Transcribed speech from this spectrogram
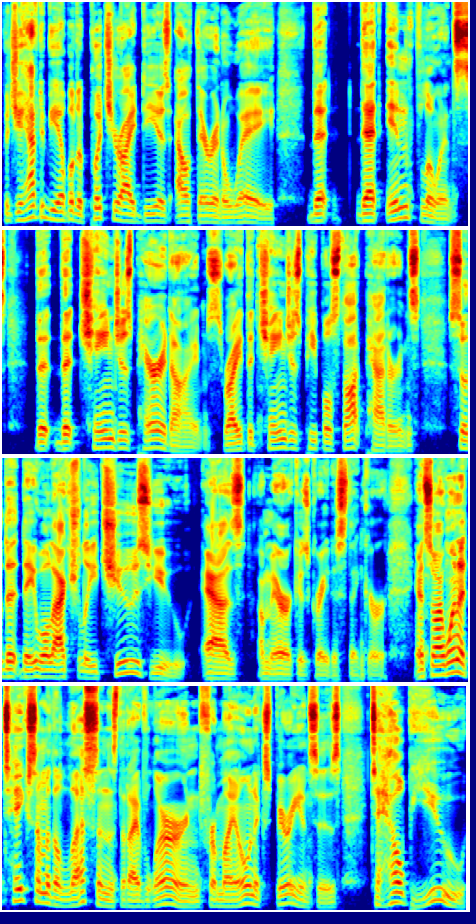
but you have to be able to put your ideas out there in a way that that influence that that changes paradigms, right? That changes people's thought patterns so that they will actually choose you as America's greatest thinker. And so I want to take some of the lessons that I've learned from my own experiences to help you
